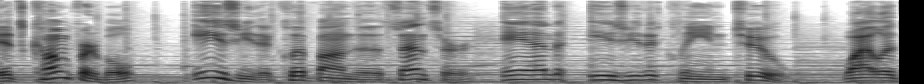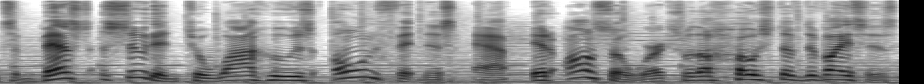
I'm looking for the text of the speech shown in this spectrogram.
It's comfortable, easy to clip onto the sensor, and easy to clean too. While it's best suited to Wahoo's own fitness app, it also works with a host of devices,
